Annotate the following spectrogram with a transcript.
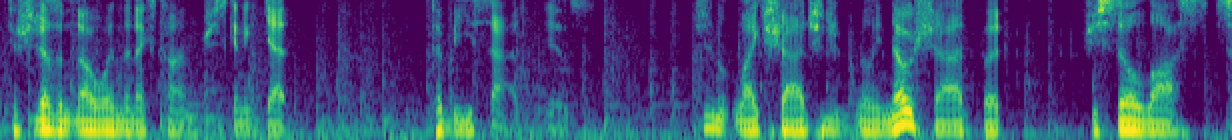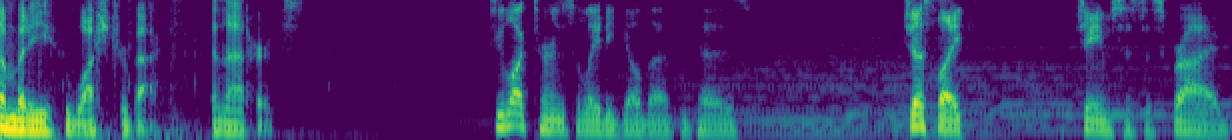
because she doesn't know when the next time she's going to get to be sad is. She didn't like Shad. She didn't really know Shad, but she still lost somebody who watched her back, and that hurts. Tulok turns to Lady Gilda because, just like James just described,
